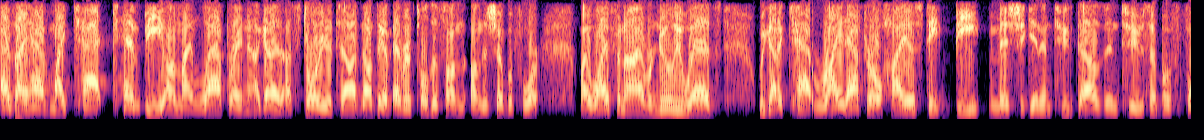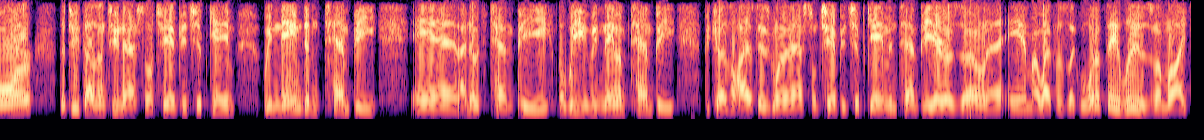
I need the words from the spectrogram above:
As I have my cat Tempe on my lap right now, I got a, a story to tell. I don't think I've ever told this on on the show before. My wife and I were newlyweds. We got a cat right after Ohio State beat Michigan in 2002. So before the 2002 national championship game, we named him Tempe and I know it's Tempe, but we we name him Tempe because Ohio State is going to the national championship game in Tempe, Arizona, and my wife was like, "Well, what if they lose?" And I'm like,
